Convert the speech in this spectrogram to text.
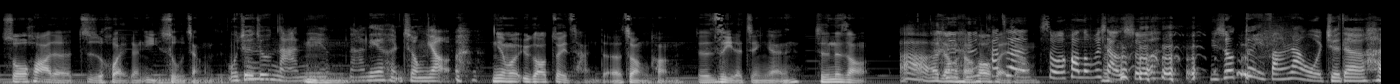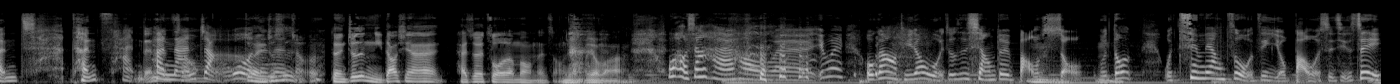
说话的智慧跟艺术，这样子。我觉得就拿捏，嗯、拿捏很重要。你有没有遇到最惨的状况？就是自己的经验，就是那种。啊，然后很后悔，他这样什么话都不想说。你说对方让我觉得很惨、很惨的那种，很难掌握的那种。对，就是你到现在还是会做噩梦那种，有没有吗？我好像还好哎，因为我刚刚提到我就是相对保守，嗯、我都我尽量做我自己有把握的事情，所以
